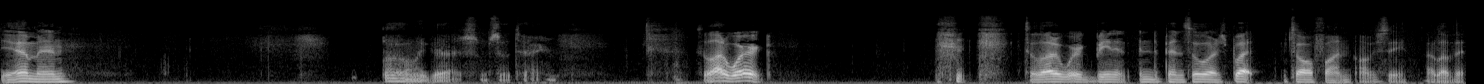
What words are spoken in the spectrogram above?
Yeah, man. Oh my gosh, I'm so tired. It's a lot of work. it's a lot of work being an independent solo artist, but it's all fun. Obviously, I love it.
